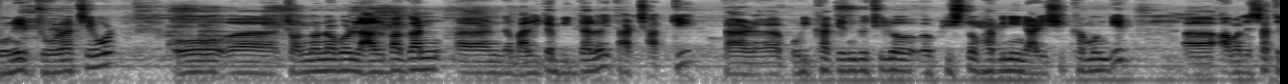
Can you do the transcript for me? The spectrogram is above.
মনের জোর আছে ওর। ও চন্দননগর লালবাগান বালিকা বিদ্যালয়, তার ছাত্রী, তার পরীক্ষা কেন্দ্র ছিল কৃষ্ণভাবিনী নারী শিক্ষা মন্দির। আমাদের সাথে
